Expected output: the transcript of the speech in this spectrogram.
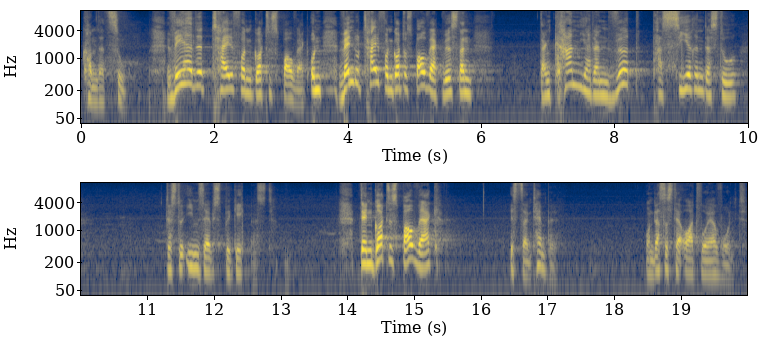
Komm dazu. Werde Teil von Gottes Bauwerk. Und wenn du Teil von Gottes Bauwerk wirst, dann, dann kann ja, dann wird passieren, dass du, dass du ihm selbst begegnest. Denn Gottes Bauwerk ist sein Tempel. Und das ist der Ort, wo er wohnt.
